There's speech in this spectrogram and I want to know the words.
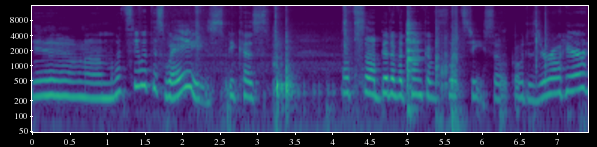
Um, let's see what this weighs, because that's a bit of a chunk of, let's see, so go to zero here.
